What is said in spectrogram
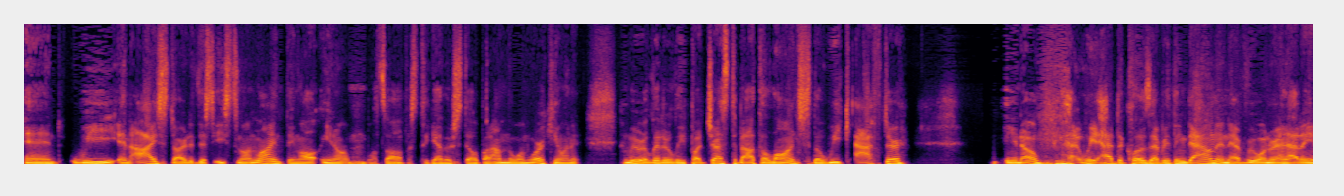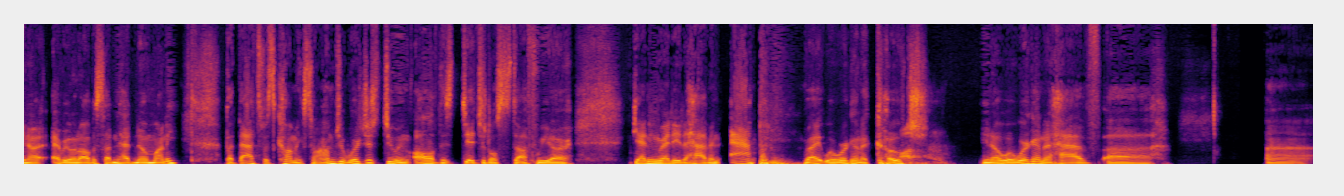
and we and i started this easton online thing all you know well, it's all of us together still but i'm the one working on it. And we were literally but just about to launch the week after you know that we had to close everything down and everyone ran out of you know everyone all of a sudden had no money. But that's what's coming. So i'm ju- we're just doing all of this digital stuff. We are getting ready to have an app right where we're going to coach you know where we're going to have uh, uh,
